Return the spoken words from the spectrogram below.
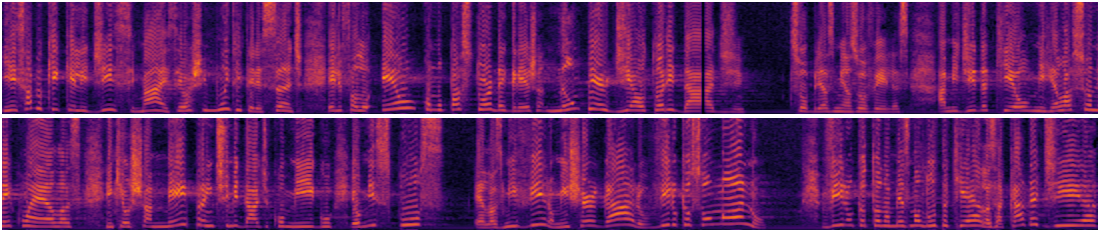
E sabe o que, que ele disse mais? Eu achei muito interessante. Ele falou: Eu, como pastor da igreja, não perdi a autoridade sobre as minhas ovelhas. À medida que eu me relacionei com elas, em que eu chamei para intimidade comigo, eu me expus. Elas me viram, me enxergaram, viram que eu sou humano. Viram que eu estou na mesma luta que elas. A cada dia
